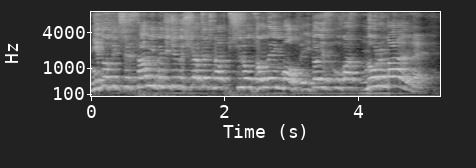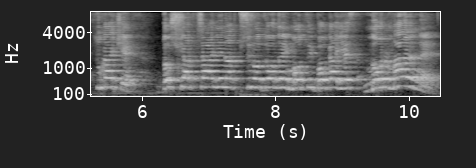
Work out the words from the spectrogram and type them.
Nie dosyć, że sami będziecie doświadczać nadprzyrodzonej mocy i to jest u was normalne. Słuchajcie, doświadczanie nadprzyrodzonej mocy Boga jest normalne.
